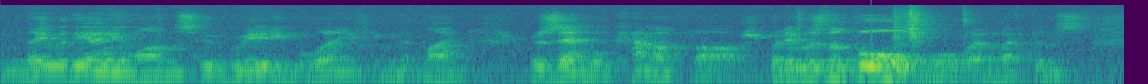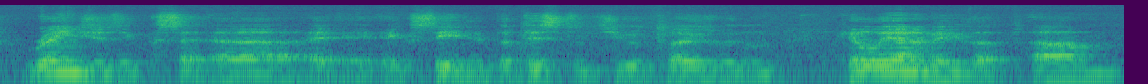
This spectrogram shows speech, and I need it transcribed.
and they were the only ones who really wore anything that might resemble camouflage. But it was the Boer War when weapons ranges ex uh, exceeded the distance you could close with and kill the enemy that um,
